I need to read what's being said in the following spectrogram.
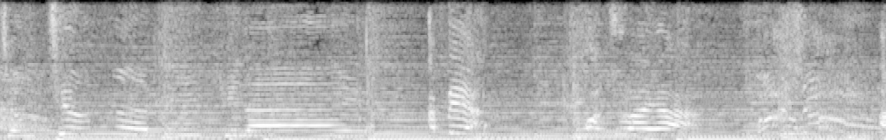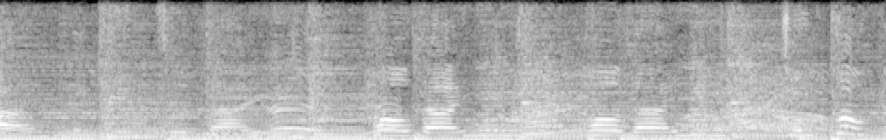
将枪啊比起来，阿伯，我出来呀！来，雨来雨来，将国家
